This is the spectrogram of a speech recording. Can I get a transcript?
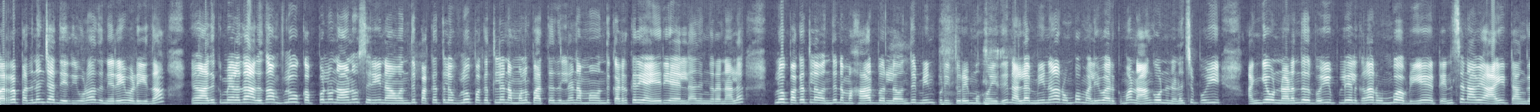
வர்ற பதினஞ்சாம் தேதியோட அது நிறைவடையுதான். அதுக்கு மேலே தான் அதுதான் இவ்வளோ கப்பலும் நானும் சரி நான் வந்து பக்கத்தில் இவ்வளோ பக்கத்தில் நம்மளும் பார்த்ததில்ல. நம்ம வந்து கடற்கரை ஏரியா இல்லாதுங்கிறனால இவ்வளோ பக்கத்தில் வந்து நம்ம ஹார்பரில் வந்து மீன்பிடி துறைமுகம் இது. நல்ல மீனாக ரொம்ப மலிவாக இருக்குமா? நாங்கள் ஒன்று நினச்சி போய் அங்கே ஒன்று நடந்தது போய் பிள்ளைகளுக்கெல்லாம் ரொம்ப அப்படியே டென்ஷனாகவே ஆயிட்டாங்க.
